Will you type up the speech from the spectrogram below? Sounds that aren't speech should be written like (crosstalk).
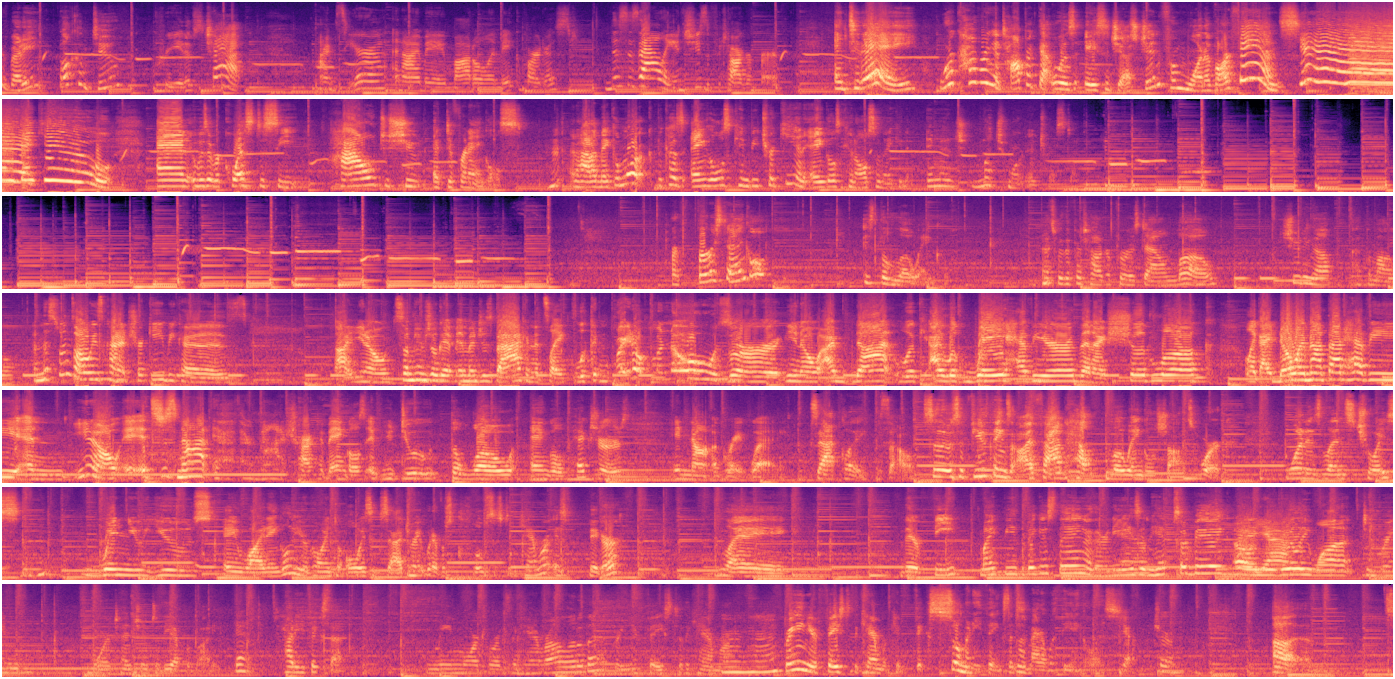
everybody, welcome to Creatives Chat. I'm Sierra and I'm a model and makeup artist. This is Allie and she's a photographer. And today we're covering a topic that was a suggestion from one of our fans. Yay! Yay! Thank you! And it was a request to see how to shoot at different angles mm-hmm. and how to make them work because angles can be tricky and angles can also make an image much more interesting. Our first angle is the low angle. That's where the photographer is down low, shooting up at the model. And this one's always kind of tricky because, uh, you know, sometimes you'll get images back and it's like looking right up my nose or, you know, I'm not look, I look way heavier than I should look. Like I know I'm not that heavy and, you know, it's just not, they're not attractive angles if you do the low angle pictures in not a great way. Exactly. So, So there's a few things I found help low angle shots work. One is lens choice. Mm-hmm. When you use a wide angle, you're going to always exaggerate whatever's closest to the camera is bigger. Like their feet might be the biggest thing, or their knees Yeah. and hips are big. Oh, and yeah. you really want to bring more attention to the upper body. yeah, How do you fix that? Lean more towards the camera a little bit. Bring your face to the camera. Bringing your face to the camera can fix so many things. It doesn't matter what the angle is. Yeah, true. um,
